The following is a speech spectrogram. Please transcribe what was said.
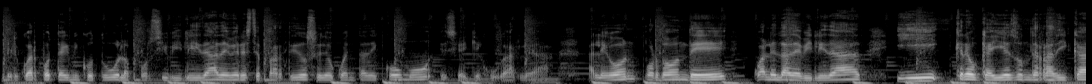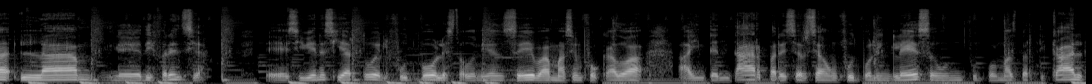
del cuerpo técnico, tuvo la posibilidad de ver este partido, se dio cuenta de cómo es que hay que jugarle a, a León, por dónde, cuál es la debilidad y creo que ahí es donde radica la eh, diferencia eh, si bien es cierto, el fútbol estadounidense va más enfocado a, intentar parecerse a un fútbol inglés, a un fútbol más vertical,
